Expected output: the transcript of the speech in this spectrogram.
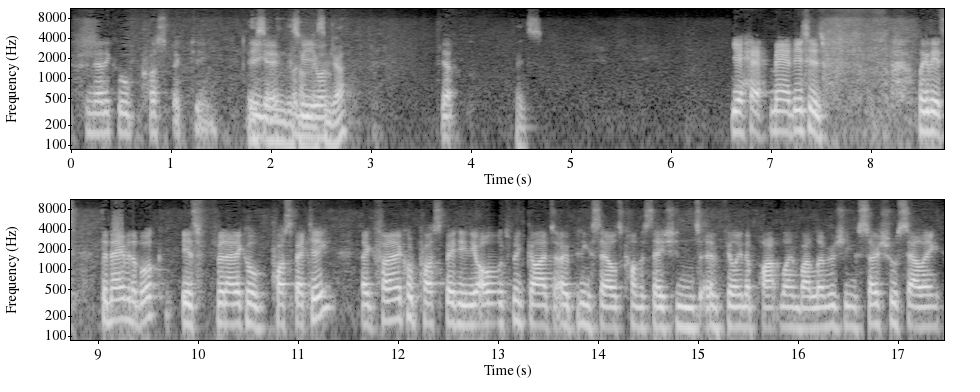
Fanatical prospecting. Are you you sending go. this I'll on you one. Messenger? Yep. Thanks. Yeah, man, this is. Look at this. The name of the book is Fanatical Prospecting. Like Fanatical Prospecting, the ultimate guide to opening sales conversations and filling the pipeline by leveraging social selling,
